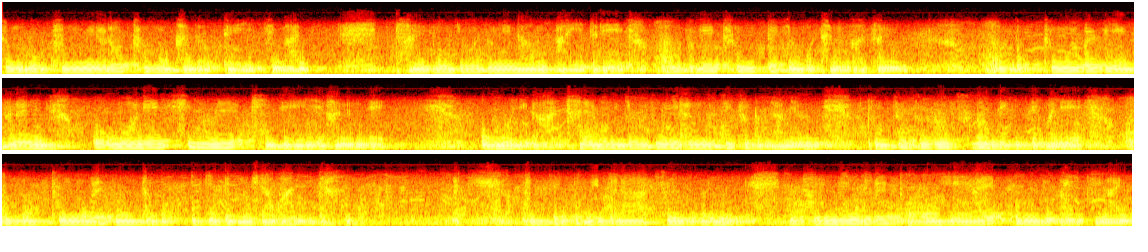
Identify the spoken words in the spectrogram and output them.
중국 국민으로 등록하도록 되어 있지만 탈북 여성이 낳은 아이들이 호적에 등록되지 못하는 것은 호적 등록을 위해서는 어머니의 신을 기재해야 하는데 어머니가 탈북 여성이라는 것이 드러나면 불조선으로 수감되기 때문에 호적 등록을 못하고 있기 때문이라고 합니다. 국제법에 따라 중국은 난민들을 보호해야 할 의무가 있지만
